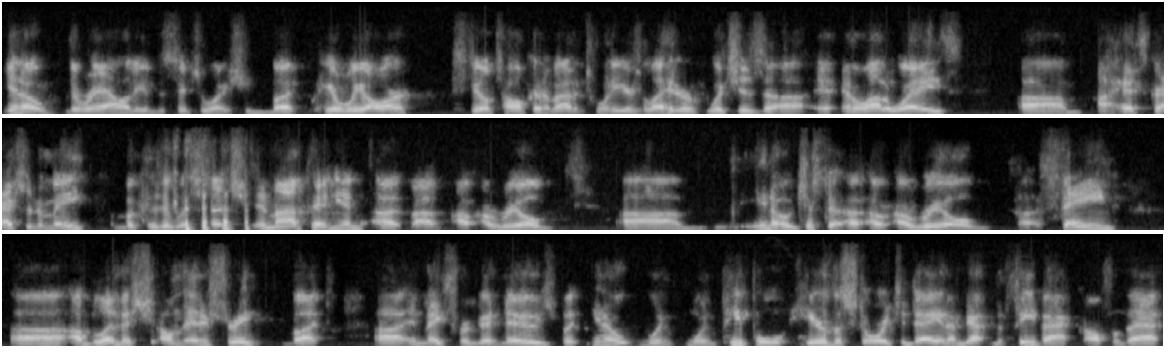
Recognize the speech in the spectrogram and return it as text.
you know, the reality of the situation. But here we are, still talking about it 20 years later, which is, uh, in a lot of ways, um, a head scratcher to me because it was such, in my opinion, a, a, a real, uh, you know, just a, a, a real uh, stain, uh, a blemish on the industry. But uh, it makes for good news. But you know, when when people hear the story today, and I've gotten the feedback off of that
